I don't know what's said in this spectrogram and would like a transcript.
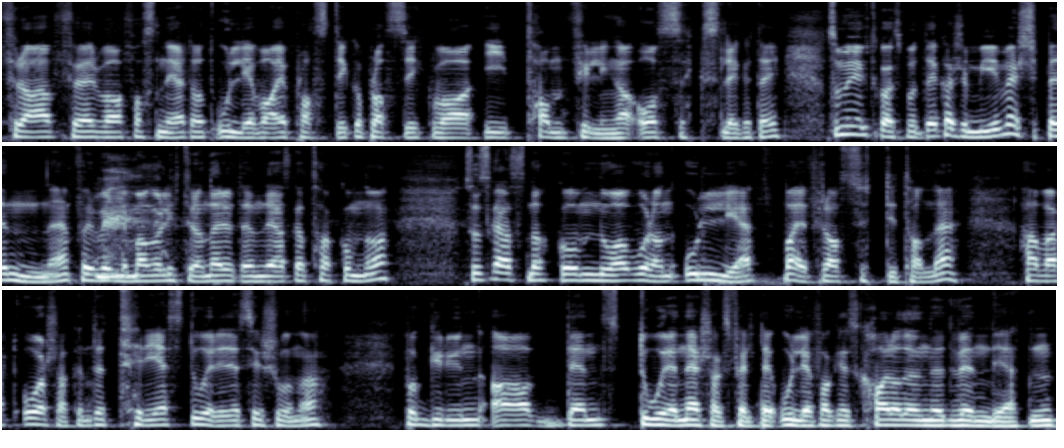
Fra før var fascinert av at olje var i plastikk, og plastikk var i tannfyllinger og sexleketøy. Som i utgangspunktet er kanskje mye mer spennende for veldig mange av lytterne der ute enn det jeg skal snakke om nå. Så skal jeg snakke om nå hvordan olje bare fra 70-tallet har vært årsaken til tre store resesjoner. Pga. den store nedslagsfeltet olje faktisk har, og den nødvendigheten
